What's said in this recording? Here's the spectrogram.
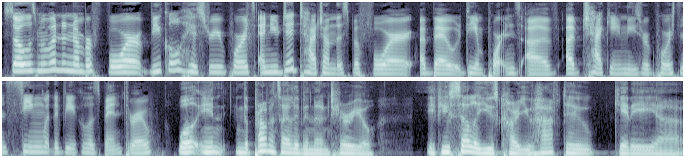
So let's move on to number four, vehicle history reports. And you did touch on this before about the importance of of checking these reports and seeing what the vehicle has been through. Well, in in the province I live in, Ontario, if you sell a used car, you have to get a, uh,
